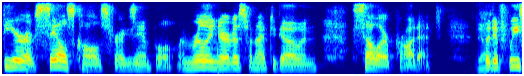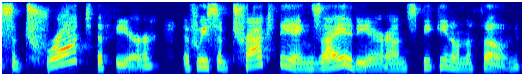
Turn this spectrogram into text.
fear of sales calls, for example. I'm really nervous when I have to go and sell our product. Yeah. But if we subtract the fear, if we subtract the anxiety around speaking on the phone,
